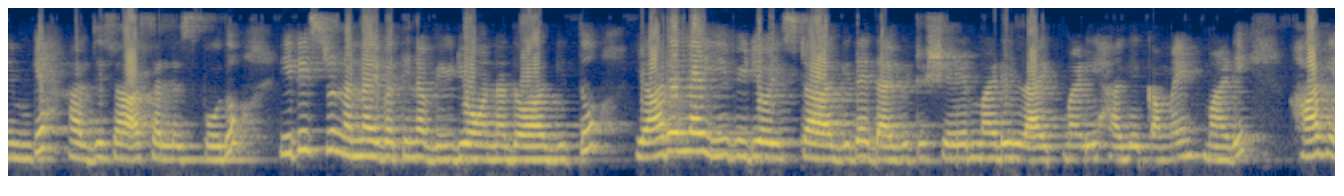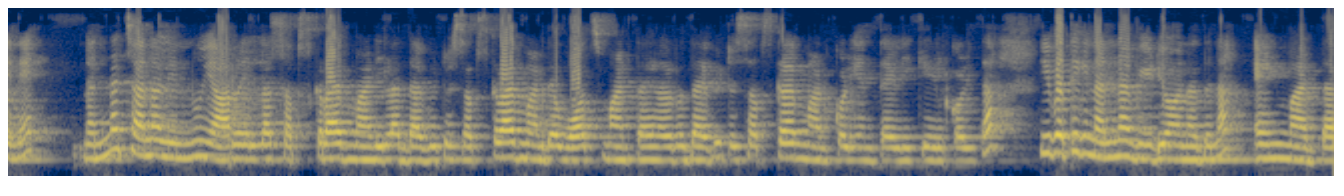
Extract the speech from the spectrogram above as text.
ನಿಮ್ಗೆ ಅರ್ಜಿ ಸಹ ಸಲ್ಲಿಸ್ಬೋದು. ಇದಿಷ್ಟು ನನ್ನ ಇವತ್ತಿನ ವಿಡಿಯೋ ಅನ್ನೋದು ಆಗಿತ್ತು. ಯಾರೆಲ್ಲ ಈ ವಿಡಿಯೋ ಇಷ್ಟ ಆಗಿದೆ, ದಯವಿಟ್ಟು ಶೇರ್ ಮಾಡಿ, ಲೈಕ್ ಮಾಡಿ, ಹಾಗೆ ಕಮೆಂಟ್ ಮಾಡಿ. ಹಾಗೇನೆ ನನ್ನ ಚಾನಲ್ ಇನ್ನೂ ಯಾರು ಎಲ್ಲ ಸಬ್ಸ್ಕ್ರೈಬ್ ಮಾಡಿಲ್ಲ, ದಯವಿಟ್ಟು ಸಬ್ಸ್ಕ್ರೈಬ್ ಮಾಡಿದೆ ವಾಚ್ ಮಾಡ್ತಾ ಇರೋರು ದಯವಿಟ್ಟು ಸಬ್ಸ್ಕ್ರೈಬ್ ಮಾಡ್ಕೊಳ್ಳಿ ಅಂತ ಹೇಳಿ ಕೇಳ್ಕೊಳ್ತಾ ಇವತ್ತಿಗೆ ನನ್ನ ವಿಡಿಯೋ ಅನ್ನೋದನ್ನ ಎಂಡ್ ಮಾಡ್ತಾ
